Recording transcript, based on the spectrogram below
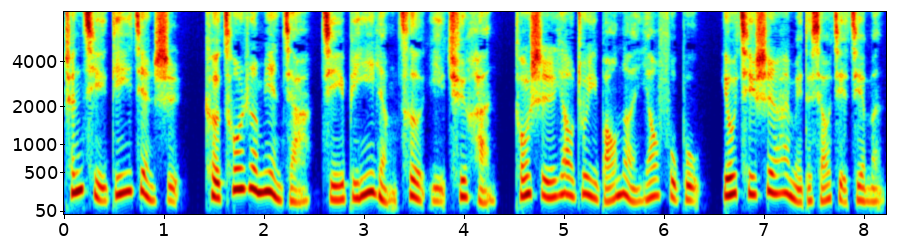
晨起第一件事，可搓热面颊及鼻翼两侧以驱寒，同时要注意保暖腰腹部，尤其是爱美的小姐姐们，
